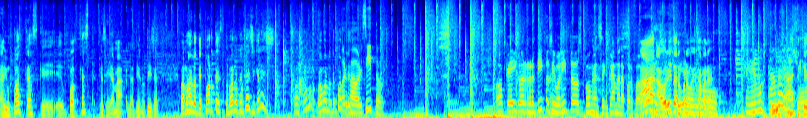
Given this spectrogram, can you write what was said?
Hay un podcast que eh, un podcast que se llama Las 10 noticias. Vamos a los deportes, tomando café si querés. Vamos, vamos, vamos a los deportes. Por favorcito. Ok, gorditos y bonitos, pónganse en cámara, por favor. Ah, ahorita nos ponemos en cámara. Tenemos cámara. Ah, es que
